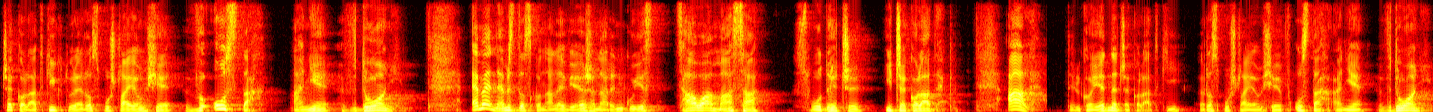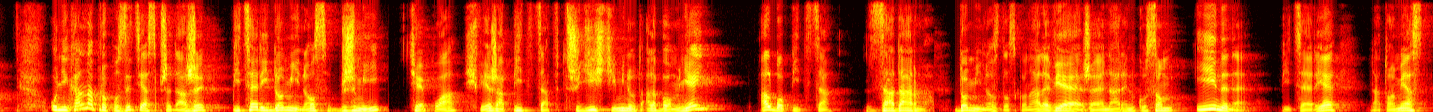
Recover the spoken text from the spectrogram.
czekoladki, które rozpuszczają się w ustach, a nie w dłoni. M&M's doskonale wie, że na rynku jest cała masa słodyczy i czekoladek. Ale tylko jedne czekoladki rozpuszczają się w ustach, a nie w dłoni. Unikalna propozycja sprzedaży pizzerii Domino's brzmi ciepła, świeża pizza w 30 minut albo mniej, albo pizza za darmo. Domino's doskonale wie, że na rynku są inne pizzerie, natomiast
